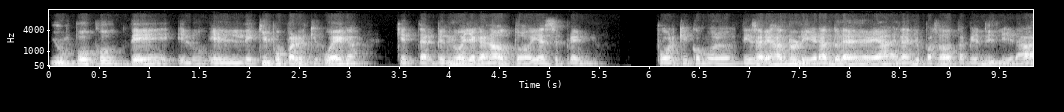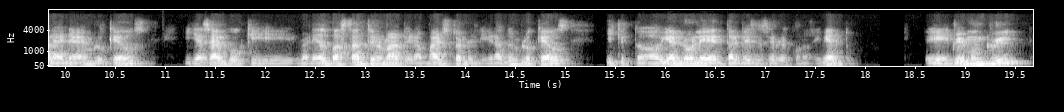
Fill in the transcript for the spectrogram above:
y un poco de el, el, equipo para el que juega, que tal vez no haya ganado todavía ese premio. Porque como dice Alejandro, liderando la NBA, el año pasado también lideraba la NBA en bloqueos, y ya es algo que en realidad es bastante normal ver a Miles liderando en bloqueos y que todavía no le den tal vez ese reconocimiento. Eh, Draymond Green,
